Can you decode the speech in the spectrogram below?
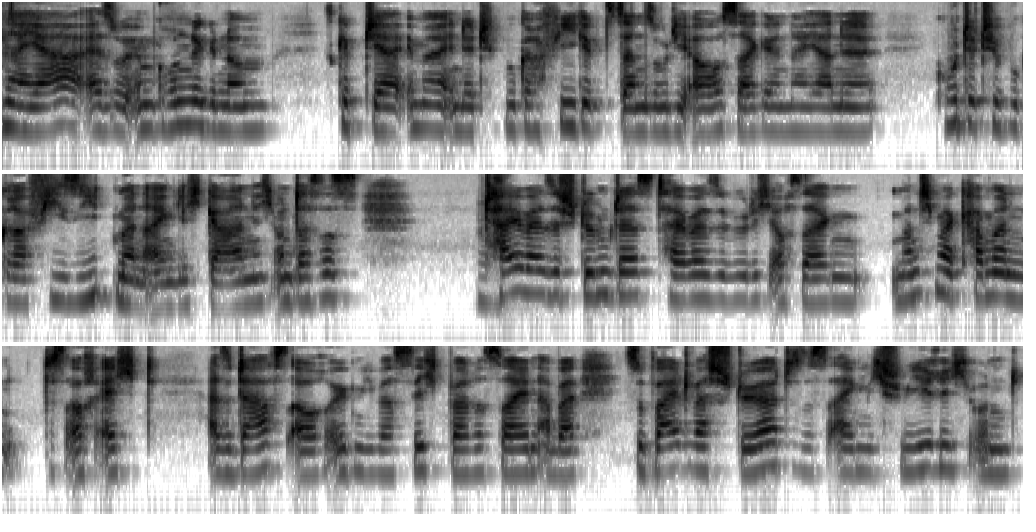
Naja, also im Grunde genommen, es gibt ja immer in der Typografie gibt es dann so die Aussage, naja, eine gute Typografie sieht man eigentlich gar nicht. Und das ist teilweise stimmt das, teilweise würde ich auch sagen, manchmal kann man das auch echt also darf es auch irgendwie was Sichtbares sein, aber sobald was stört, ist es eigentlich schwierig und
